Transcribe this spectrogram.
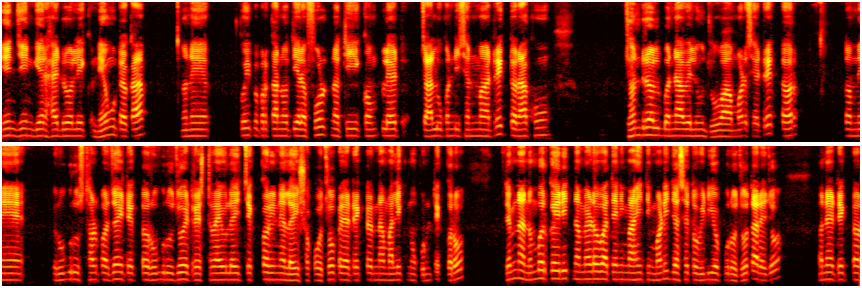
એન્જિન ગેર હાઇડ્રોલિક નેવું ટકા અને કોઈ પણ પ્રકારનો અત્યારે ફોલ્ટ નથી. કમ્પ્લેટ ચાલુ કન્ડિશનમાં ટ્રેક્ટર આખું જનરલ બનાવેલું જોવા મળશે ટ્રેક્ટર. તમે રૂબરૂ સ્થળ પર જઈ ટ્રેક્ટર રૂબરૂ જોઈ ટેસ્ટ ડ્રાઈવ લઈ ચેક કરીને લઈ શકો છો. પહેલાં ટ્રેક્ટરના માલિકનો કોન્ટેક કરો. તેમના નંબર કઈ રીતના મેળવવા તેની માહિતી મળી જશે તો વીડિયો પૂરો જોતા રહેજો. અને ટ્રેક્ટર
